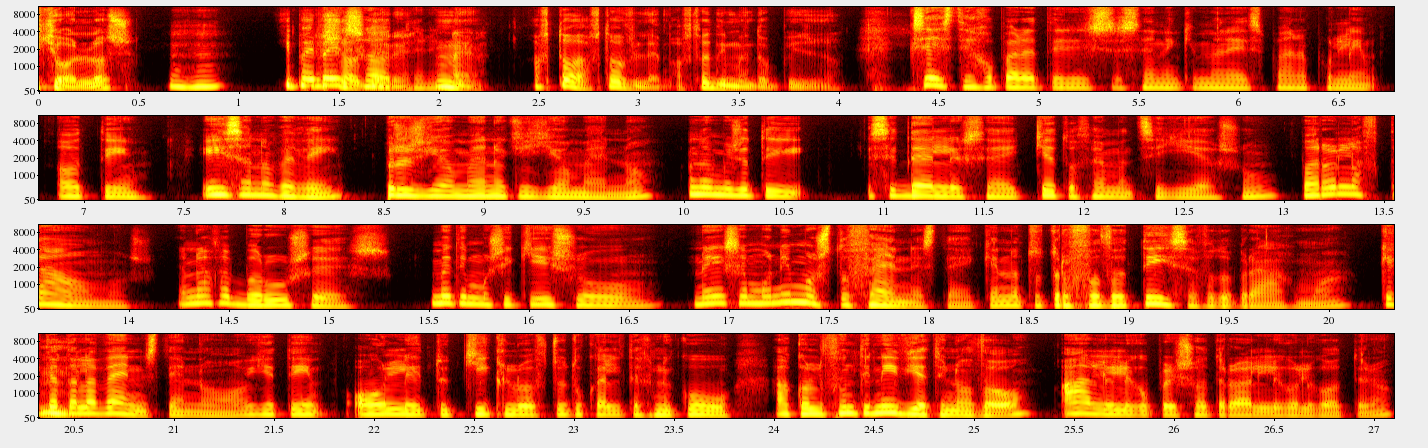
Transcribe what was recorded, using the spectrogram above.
όχι όλος, Μμμ. οι περισσότεροι. περισσότεροι. Ναι. Αυτό, αυτό βλέπω. Αυτό αντιμετωπίζω. Ξέρεις τι έχω παρατηρήσει σε σένα και μου αρέσει πάρα πολύ; Ότι είσαι ένα παιδί προσγειωμένο και γειωμένο. Νομίζω ότι συντέλεσε και το θέμα της υγείας σου. Παρ' όλα αυτά όμως, ενώ θα μπορούσες με τη μουσική σου να είσαι μονίμως στο φαίνεστε και να το τροφοδοτείς αυτό το πράγμα και καταλαβαίνεις τι εννοώ, γιατί όλοι του κύκλου αυτού του καλλιτεχνικού ακολουθούν την ίδια την οδό, άλλοι λίγο περισσότερο, άλλοι λίγο λιγότερο.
